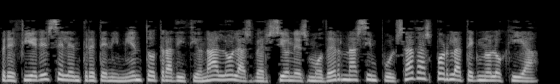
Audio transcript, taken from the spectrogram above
¿Prefieres el entretenimiento tradicional o las versiones modernas impulsadas por la tecnología?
